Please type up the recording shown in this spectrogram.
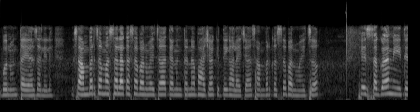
बनवून तयार झालेले. सांबारचा मसाला कसा बनवायचा त्यानंतर भाज्या किती घालायच्या सांबार कसं बनवायचं हे सगळं मी इथे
